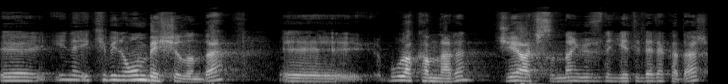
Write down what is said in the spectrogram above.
E, yine 2015 yılında e, bu rakamların C açısından yüzde yedilere kadar,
